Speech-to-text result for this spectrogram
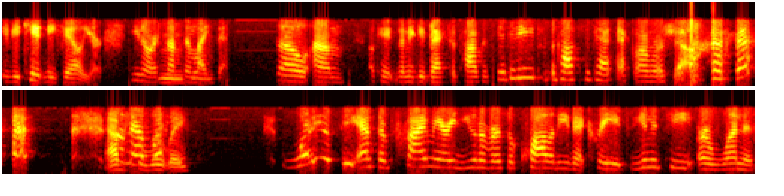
give you kidney failure, you know, or something Mhm. like that. So um, Okay, let me get back to positivity. Put the positive hat back on, Rochelle. Absolutely. So what do you see as the primary universal quality that creates unity or oneness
